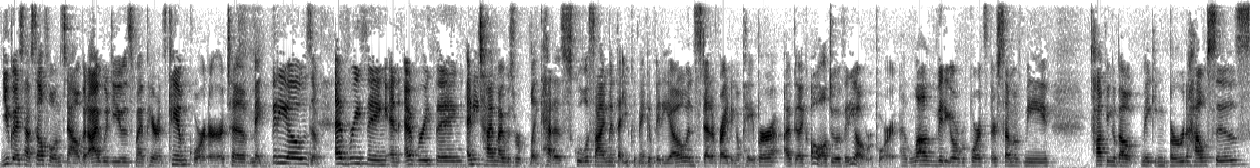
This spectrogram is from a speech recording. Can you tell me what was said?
You guys have cell phones now, but I would use my parents' camcorder to make videos of everything and everything. Anytime I was like had a school assignment that you could make a video instead of writing a paper, I'd be like, "Oh, I'll do a video report." I love video reports reports. There's some of me talking about making bird houses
